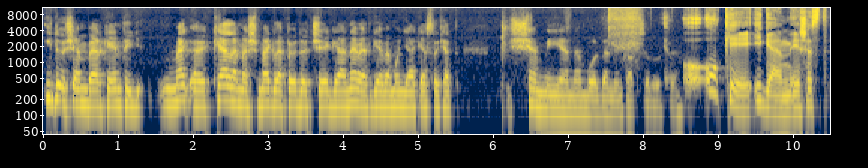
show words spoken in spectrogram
idős emberként így meg, kellemes meglepődöttséggel nevetgélve mondják ezt, hogy hát semmi ilyen nem volt bennünk abszolút. Oké, okay, igen, és ezt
